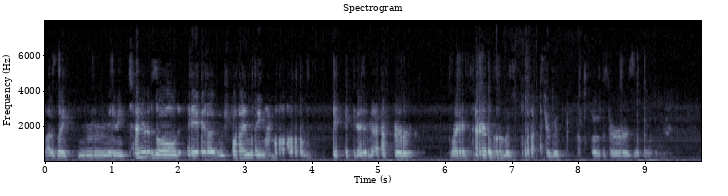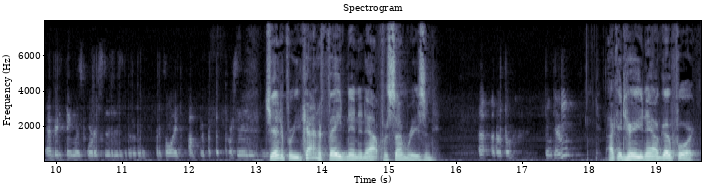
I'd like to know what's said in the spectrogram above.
I was like mm, maybe 10 years old, and finally my mom came in after my entire room was plastered with posters and everything was horses. And that's all I talked about horses. Jennifer, you're kind of fading in and out for some reason. Uh oh. Can you hear me? I can hear you now. Go for it.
